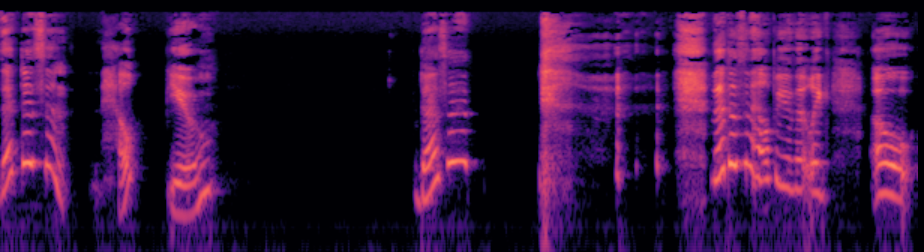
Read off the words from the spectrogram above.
that doesn't help you, does it? that doesn't help you that, like, oh,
